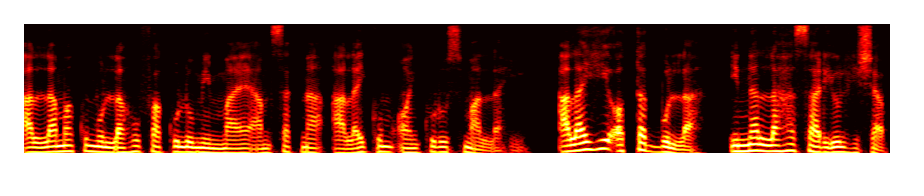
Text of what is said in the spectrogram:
আল্লামাকুমুল্লাহু ফাকুলু মিম্মায়ে আমসাকনা আলাইকুম অয়কুরুসমাল্লাহি আলাইহি অত্তাকবুল্লাহ, ইন্নাল্লাহা সারিউল হিসাব।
